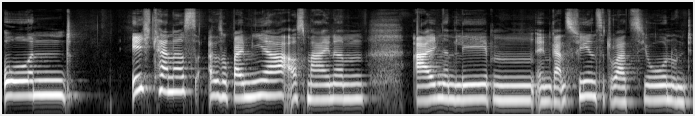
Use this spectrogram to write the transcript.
Und ich kenne es also bei mir aus meinem eigenen Leben, in ganz vielen Situationen und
